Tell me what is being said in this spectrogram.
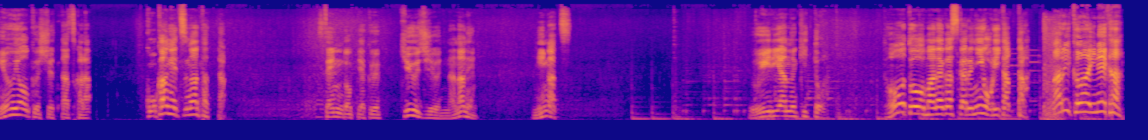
ニューヨーク出立から5ヶ月が経った。1697年2月。ウィリアム・キッドはとうとうマダガスカルに降り立った。悪い子はいねえか。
